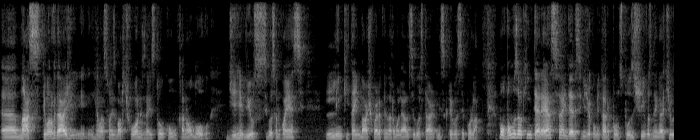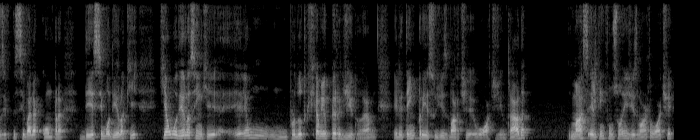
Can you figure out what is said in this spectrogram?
Uh, mas tem uma novidade em relação a smartphones, né? estou com um canal novo de reviews, se você não conhece, link está embaixo, vale a pena dar uma olhada, se gostar, inscreva-se por lá. Bom, vamos ao que interessa, a ideia desse vídeo é comentar pontos positivos, negativos e se vale a compra desse modelo aqui, que é um modelo assim, que ele é um, um produto que fica meio perdido, né? Ele tem preço de smartwatch de entrada, mas ele tem funções de smartwatch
